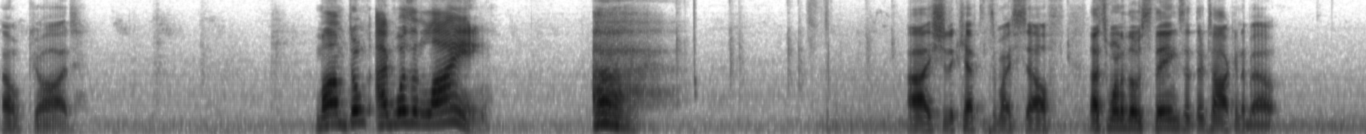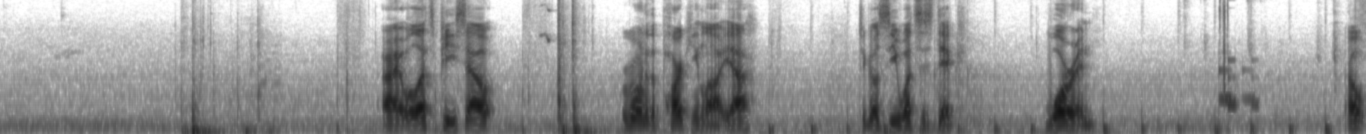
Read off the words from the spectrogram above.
Oh, God. Mom, don't... I wasn't lying. Ah. I should have kept it to myself. That's one of those things that they're talking about. Alright, well, let's peace out. We're going to the parking lot, yeah? To go see what's his dick. Warren. Oh.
